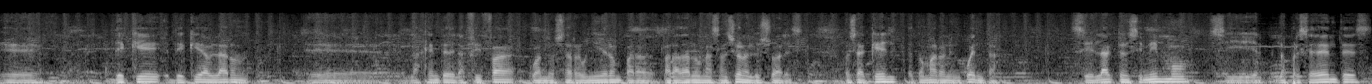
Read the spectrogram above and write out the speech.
eh, de, qué, de qué hablaron eh, la gente de la FIFA cuando se reunieron para, para darle una sanción a Luis Suárez. O sea, ¿qué que tomaron en cuenta? Si el acto en sí mismo, si los precedentes.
